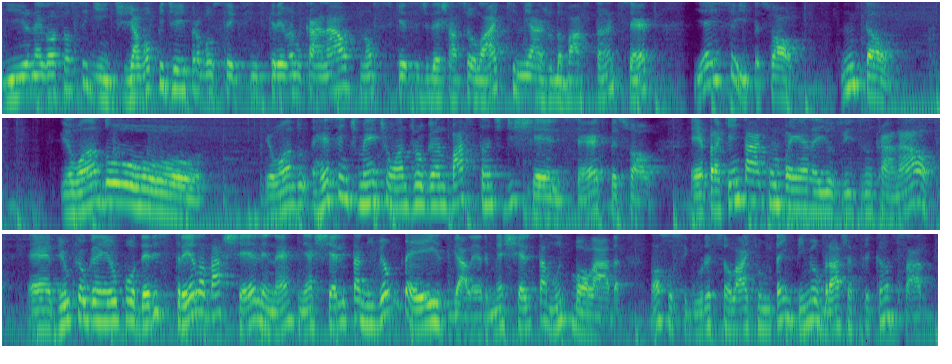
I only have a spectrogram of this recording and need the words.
E o negócio é o seguinte, já vou pedir aí para você que se inscreva no canal, não se esqueça de deixar seu like que me ajuda bastante, certo? E é isso aí, pessoal. Então, eu ando eu ando recentemente eu ando jogando bastante de Shelly, certo, pessoal? É para quem tá acompanhando aí os vídeos no canal, é, viu que eu ganhei o poder estrela da Shelly, né? Minha Shelly tá nível 10, galera. Minha Shelly tá muito bolada. Nossa, eu seguro esse celular aqui um tempinho, meu braço já fica cansado.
